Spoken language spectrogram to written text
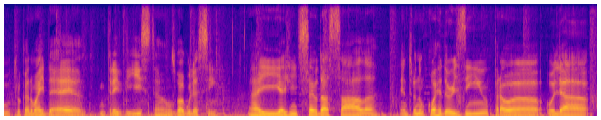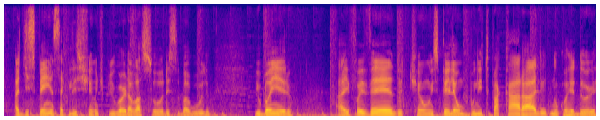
tipo, trocando uma ideia, entrevista, uns bagulho assim. Aí a gente saiu da sala, entrou num corredorzinho pra olhar a dispensa que eles tinham, tipo de guarda-vassoura, esse bagulho, e o banheiro. Aí foi vendo, tinha um espelhão bonito pra caralho no corredor.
